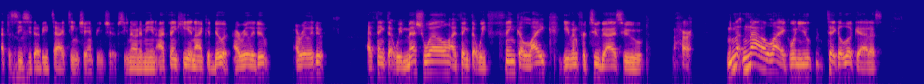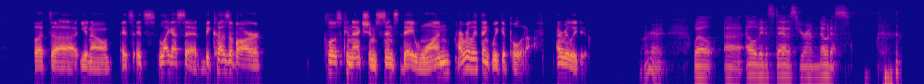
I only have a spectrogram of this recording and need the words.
at the CCW Tag Team Championships. You know what I mean? I think he and I could do it. I really do. I really do. I think that we mesh well. I think that we think alike, even for two guys who are n- not alike when you take a look at us. But uh, you know, it's it's like I said, because of our close connection since day one, I really think we could pull it off. I really do. All right. Well, uh, elevated status, you're on notice. That's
